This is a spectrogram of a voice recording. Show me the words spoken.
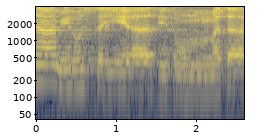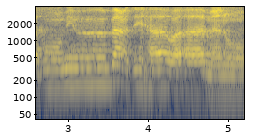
عملوا السيئات ثم تابوا من بعدها وآمنوا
